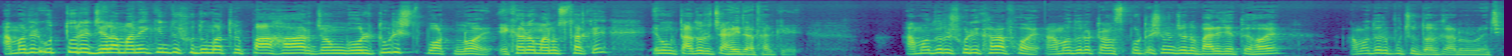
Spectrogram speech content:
আমাদের উত্তরের জেলা মানে কিন্তু শুধুমাত্র পাহাড়, জঙ্গল ট্যুরিস্ট স্পট নয়, এখানেও মানুষ থাকে এবং তাদেরও চাহিদা থাকে। আমাদেরও শরীর খারাপ হয়, আমাদেরও ট্রান্সপোর্টেশনের জন্য বাইরে যেতে হয়, আমাদেরও প্রচুর দরকার রয়েছে।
